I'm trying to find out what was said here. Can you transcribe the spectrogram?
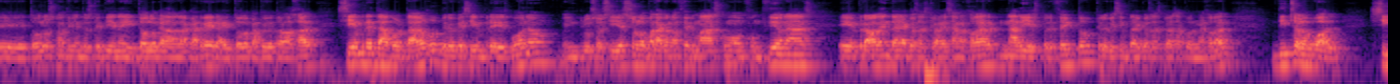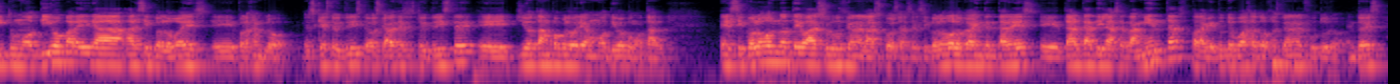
eh, todos los conocimientos que tiene y todo lo que ha dado en la carrera y todo lo que ha podido trabajar, siempre te aporta algo. Creo que siempre es bueno. Incluso si es solo para conocer más cómo funcionas, eh, probablemente haya cosas que vayas a mejorar. Nadie es perfecto. Creo que siempre hay cosas que vas a poder mejorar. Dicho lo cual, si tu motivo para ir al psicólogo es, eh, por ejemplo, es que estoy triste o es que a veces estoy triste, eh, yo tampoco lo vería un motivo como tal. El psicólogo no te va a solucionar las cosas. El psicólogo lo que va a intentar es darte a ti las herramientas para que tú te puedas autogestionar en el futuro. Entonces,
